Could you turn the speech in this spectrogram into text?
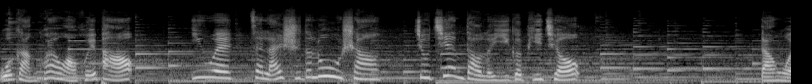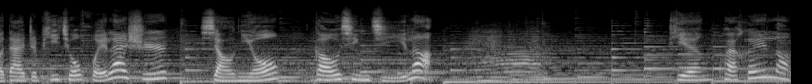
我赶快往回跑，因为在来时的路上就见到了一个皮球。当我带着皮球回来时，小牛高兴极了。天快黑了，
